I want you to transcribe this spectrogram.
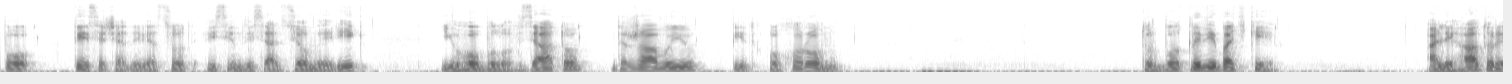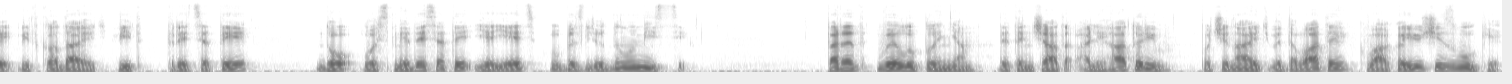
по 1987 рік його було взято державою під охорону. Турботливі батьки. Алігатори відкладають від 30 до 80 яєць у безлюдному місці. Перед вилупленням дитинчата алігаторів починають видавати квакаючі звуки.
